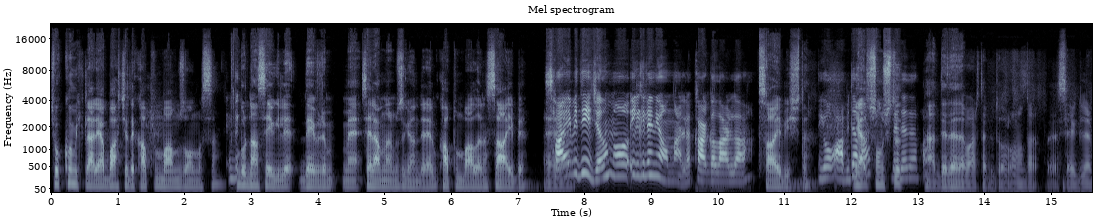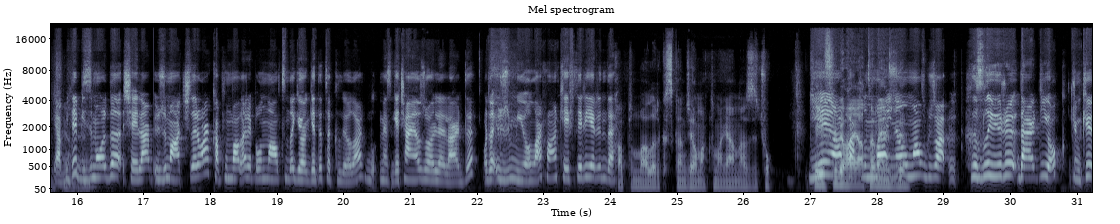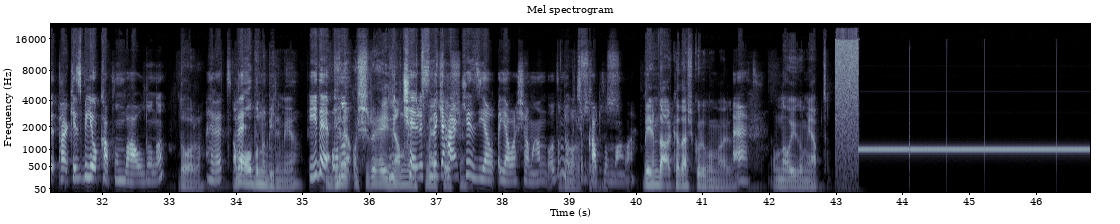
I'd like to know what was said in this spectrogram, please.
Çok komikler ya bahçede kaplumbağamız olması. Buradan sevgili devrime selamlarımızı gönderelim. Kaplumbağaların sahibi. Ee, Sahibi değil canım. O ilgileniyor onlarla, kargalarla. sahibi işte. Yo abi de Ya var. sonuçta Dede de var. ha dede de var tabii doğru onu da e, sevgilerimizi Ya bir de gönderiyorum. bizim orada şeyler üzüm ağaçları var. Kaplumbağalar hep onun altında gölgede takılıyorlar. Bu, mesela geçen yaz öylelerdi. Orada üzüm yiyorlar falan. Keyifleri yerinde. kaplumbağaları kıskanacağım aklıma gelmezdi. Çok Niye keyifli ya bir hayata kaplumbağa benziyor. inanılmaz güzel. Hızlı yürü derdi yok. Çünkü herkes biliyor kaplumbağa olduğunu. doğru. Evet. Ama Ve o bunu bilmiyor. iyi de Gene onu aşırı heyecanlı çevresindeki herkes ya- yavaş ama anladın mı? Doğru Bütün kaplumbağalar. Benim de arkadaş grubum öyle. Evet. Ona uygun yaptım.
